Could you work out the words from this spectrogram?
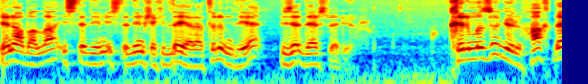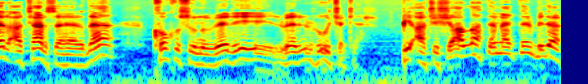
Cenab-ı Allah istediğimi istediğim şekilde yaratırım diye bize ders veriyor. Kırmızı gül hak der açar seherde kokusunu verir verir hu çeker. Bir açışı Allah demektir bir de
